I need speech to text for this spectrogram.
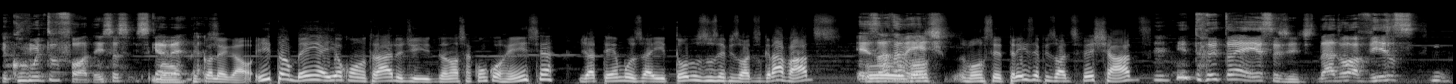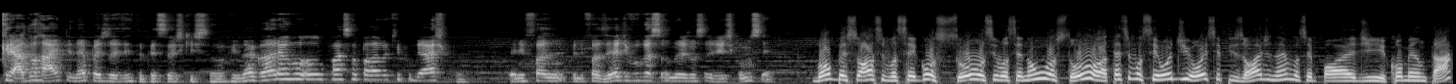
Ficou muito foda. Isso, isso que é Bom, verdade. ficou legal. E também aí, ao contrário de, da nossa concorrência, já temos aí todos os episódios gravados. Exatamente. Vão, vão ser três episódios fechados. Então, então é isso, gente. Dado o aviso, criado o hype, né, para as 80 pessoas que estão ouvindo agora, eu, vou- eu passo a palavra aqui pro Gaspo. Pra ele, fa- pra ele fazer a divulgação das nossas redes, como sempre. Bom, pessoal, se você gostou, ou se você não gostou, ou até se você odiou esse episódio, né? Você pode comentar,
